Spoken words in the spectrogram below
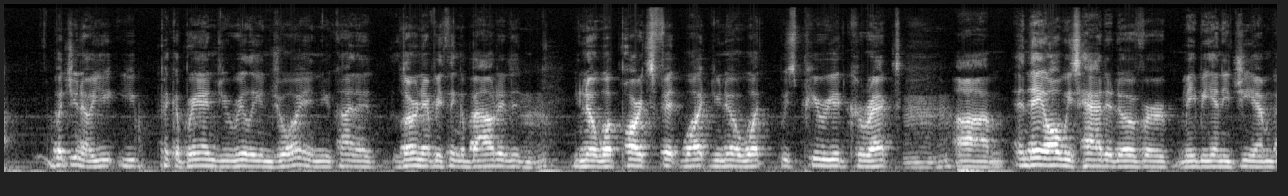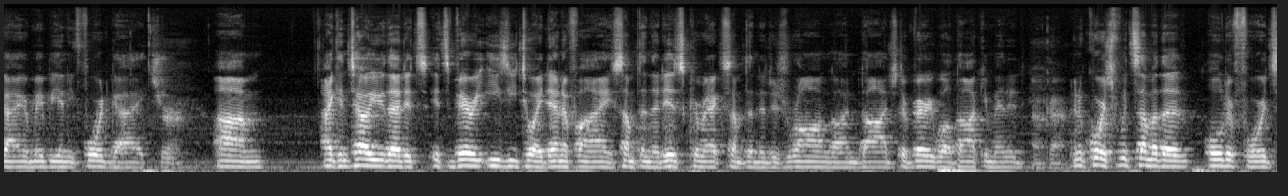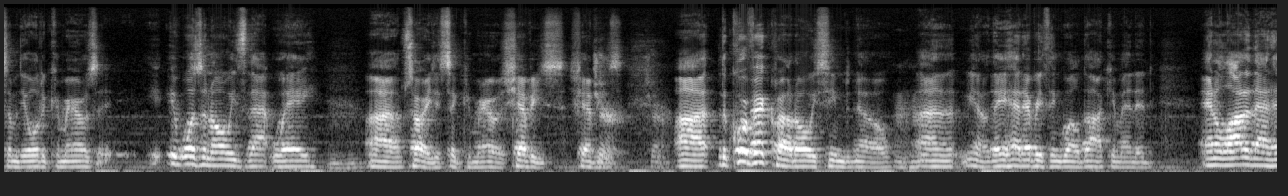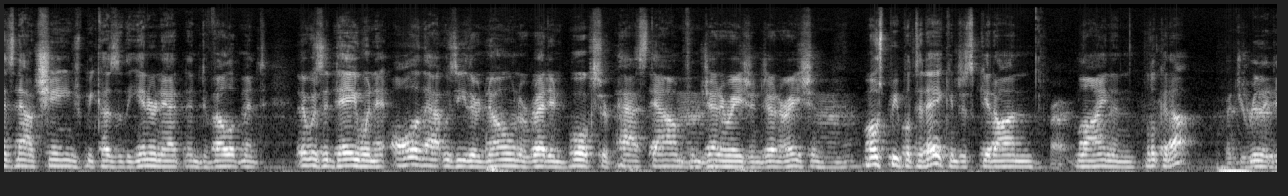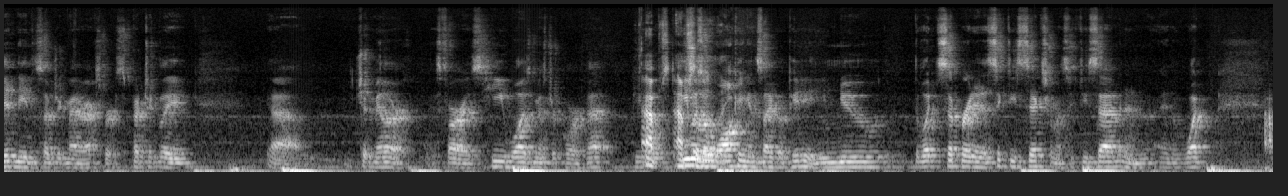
but you know, you, you pick a brand you really enjoy, and you kind of learn everything about it, and Mhm. you know what parts fit what, you know what was period correct. Mhm. Um, and they always had it over maybe any GM guy or maybe any Ford guy. Sure. Um, I can tell you that it's it's very easy to identify something that is correct, something that is wrong on Dodge. They're very well documented. Okay. And of course, with some of the older Fords, some of the older Camaros, it, it wasn't always that way. Mhm. Uh, sorry, I just said Camaros, Chevys, Chevys. Sure. Sure. Uh, the Corvette crowd always seemed to know, Mhm. and you know they had everything well documented, and a lot of that has now changed because of the internet and development. There was a day when it, all of that was either known or read in books or passed down from Mhm. generation to generation. Mhm. Most people today can just get online and look it up. But you really did need the subject matter experts, particularly uh, Chip Miller, as far as he was Mr. Corvette. People- Abs- he was a walking encyclopedia. He knew what separated a 66 from a 67 and, and what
